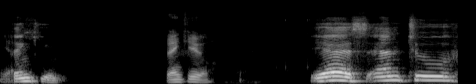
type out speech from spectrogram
yes. Thank you. Thank you. Yes, and to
